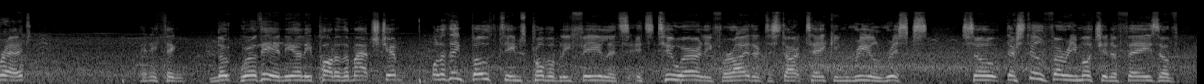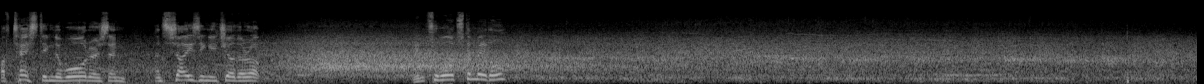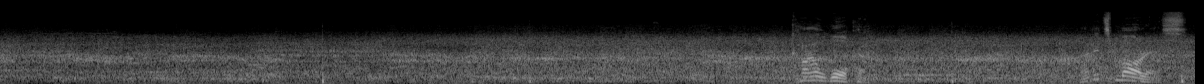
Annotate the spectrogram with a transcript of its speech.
Fred. Anything noteworthy in the early part of the match, Jim? Well, I think both teams probably feel it's it's too early for either to start taking real risks. So they're still very much in a phase of, of testing the waters and, and sizing each other up. In towards the middle. Walker. And it's Mahrez.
